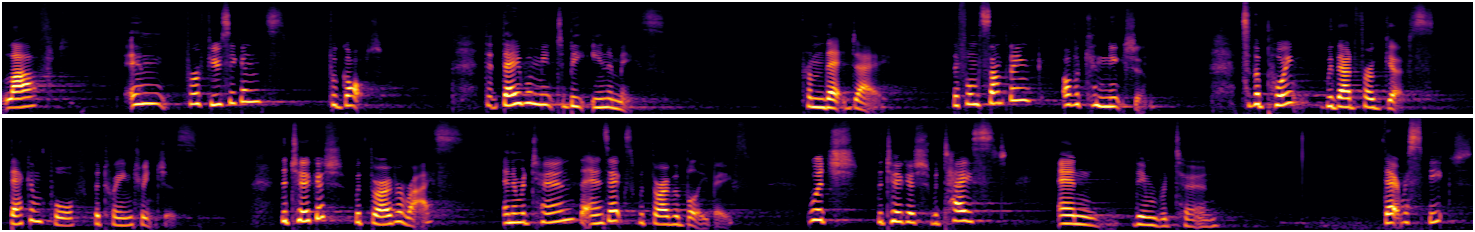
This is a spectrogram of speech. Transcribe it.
laughed, and for a few seconds forgot that they were meant to be enemies. From that day, they formed something of a connection to the point where they'd throw gifts back and forth between trenches. The Turkish would throw over rice, and in return, the Anzacs would throw over bully beef, which the Turkish would taste and then return. That respect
